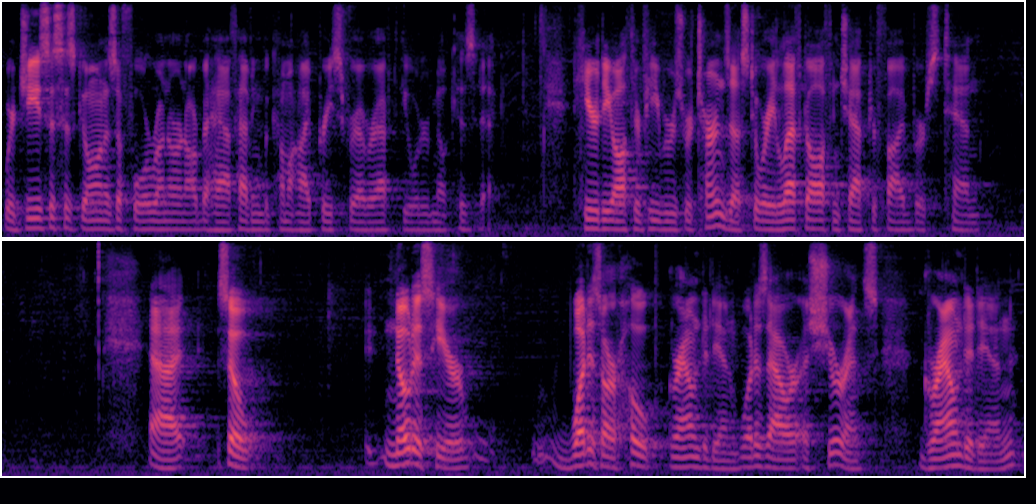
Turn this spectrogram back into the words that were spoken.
where Jesus has gone as a forerunner on our behalf, having become a high priest forever after the order of Melchizedek. Here, the author of Hebrews returns us to where he left off in chapter 5, verse 10. Uh, so, notice here what is our hope grounded in? What is our assurance grounded in?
